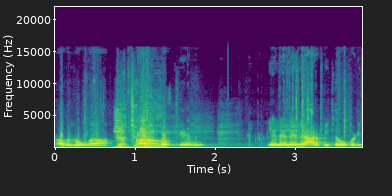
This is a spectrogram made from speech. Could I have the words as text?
अब लूँगा पाँच सौ थी अभी ले ले ले ले आरपी के वो पड़ी।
